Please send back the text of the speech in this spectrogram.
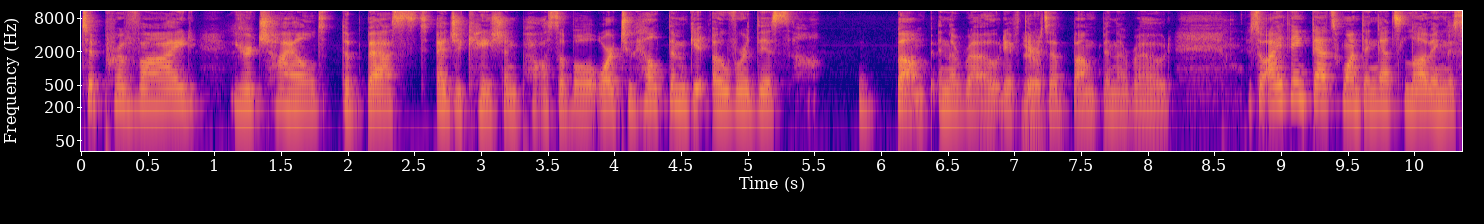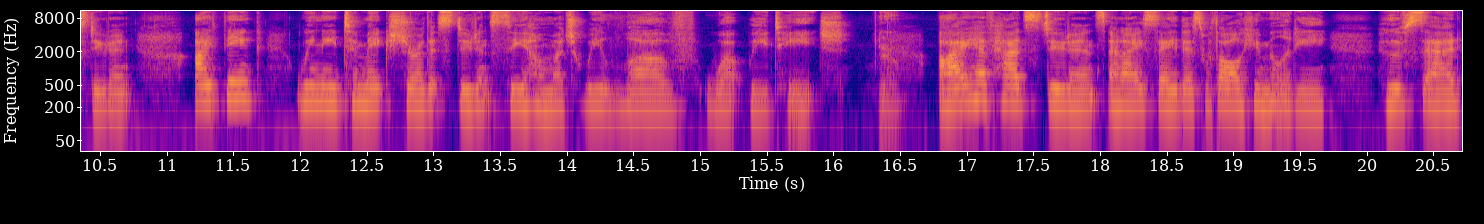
to provide your child the best education possible or to help them get over this bump in the road if yeah. there's a bump in the road. So I think that's one thing that's loving the student. I think we need to make sure that students see how much we love what we teach. Yeah. I have had students, and I say this with all humility, who've said,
